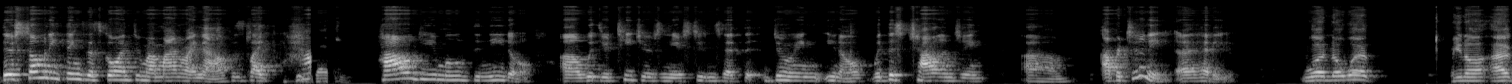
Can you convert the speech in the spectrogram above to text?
there's so many things that's going through my mind right now. It's like, how, how do you move the needle uh, with your teachers and your students at the, during, you know, with this challenging um, opportunity ahead of you? Well, know what? You know, I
